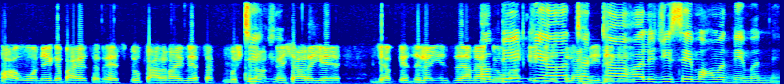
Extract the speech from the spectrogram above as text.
भाव होने के बायस रेस्क्यू कार्रवाई में सख्त मुश्किल पेश आ रही है जबकि जिला इंतज़ाम अपडेट किया ठट्ठा हालजी से मोहम्मद मेमन ने।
